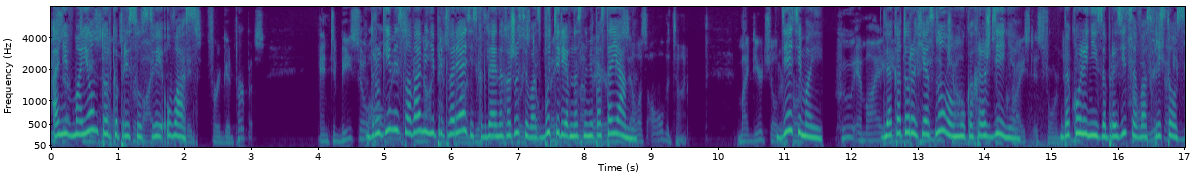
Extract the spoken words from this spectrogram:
а не в моем только присутствии у вас». Другими словами, не притворяйтесь, когда я нахожусь у вас, будьте ревностными постоянно. Дети мои, для которых я снова в муках рождения, доколе не изобразится в вас Христос.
